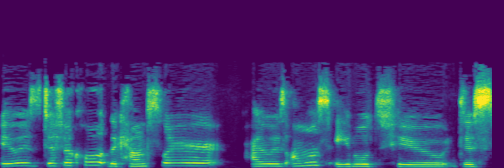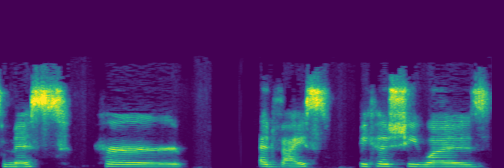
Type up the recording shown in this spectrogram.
It was difficult. The counselor, I was almost able to dismiss her advice because she was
